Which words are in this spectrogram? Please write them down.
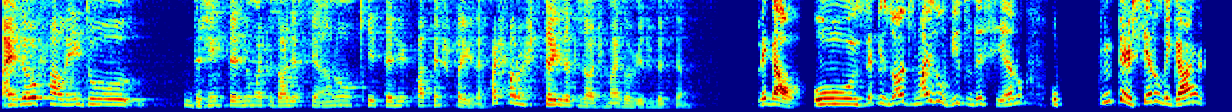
Mas eu falei do. A gente teve um episódio esse ano que teve 400 plays, né? Quais foram os três episódios mais ouvidos desse ano? Legal. Os episódios mais ouvidos desse ano, o, em terceiro lugar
